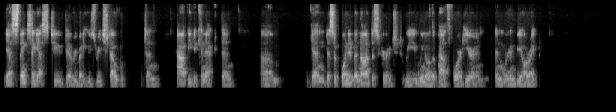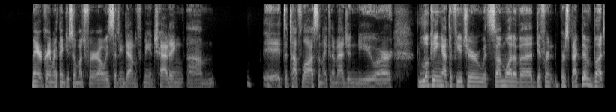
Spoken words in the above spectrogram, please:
yes, thanks, I guess, to to everybody who's reached out and happy to connect and um, again disappointed but not discouraged. We we know the path forward here and and we're going to be all right. Mayor Kramer, thank you so much for always sitting down with me and chatting. Um, it's a tough loss, and I can imagine you are looking at the future with somewhat of a different perspective. But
